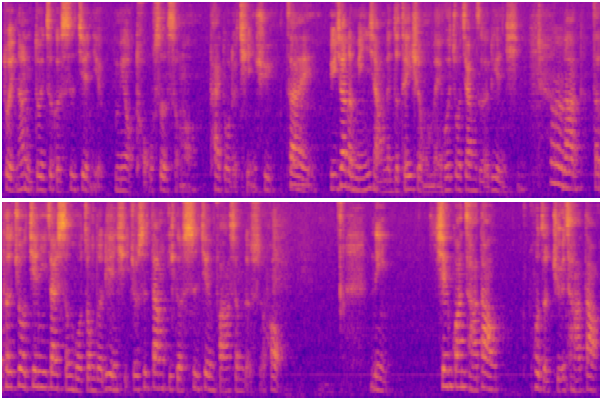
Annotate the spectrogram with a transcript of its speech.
对，那你对这个事件也没有投射什么太多的情绪。在瑜伽的冥想 （meditation），我们也会做这样子的练习。嗯，那他他就建议在生活中的练习，就是当一个事件发生的时候，你先观察到或者觉察到，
